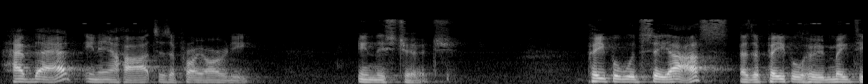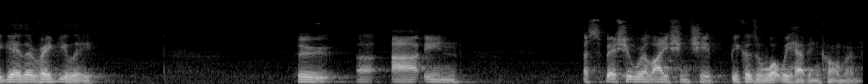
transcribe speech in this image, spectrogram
have that in our hearts as a priority in this church. People would see us as a people who meet together regularly, who uh, are in a special relationship because of what we have in common.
